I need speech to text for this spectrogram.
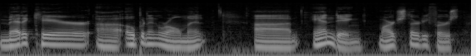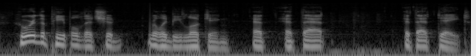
Medicare uh, open enrollment uh, ending March 31st. Who are the people that should really be looking at, at that at that date?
